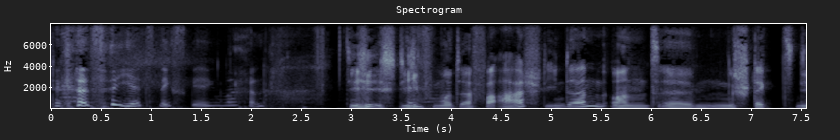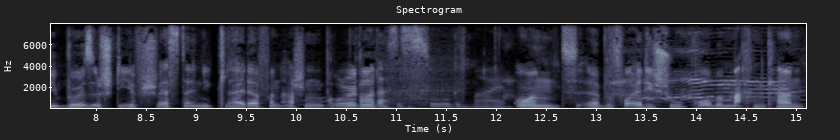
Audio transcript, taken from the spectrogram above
Da kannst du jetzt nichts gegen machen. die Stiefmutter verarscht ihn dann und ähm, steckt die böse Stiefschwester in die Kleider von Aschenbrödel. Oh, das ist so gemein. und äh, bevor er die Schuhprobe machen kann,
